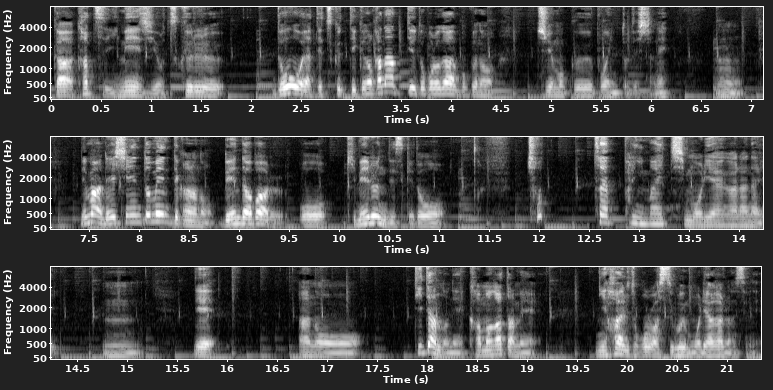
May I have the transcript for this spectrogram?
が勝つイメージを作るどうやって作っていくのかなっていうところが僕の注目ポイントでしたね。うん、でまあレシエントメンテからのベンダーバールを決めるんですけどちょっとやっぱりいまいち盛り上がらない。うん、であのティタンのね釜固めに入るところはすごい盛り上がるんですよね。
